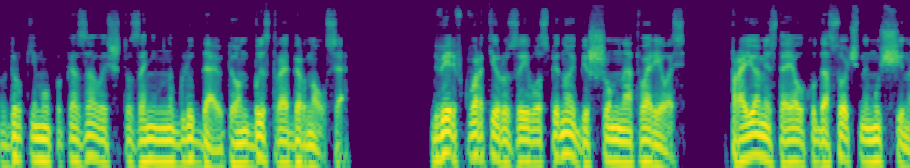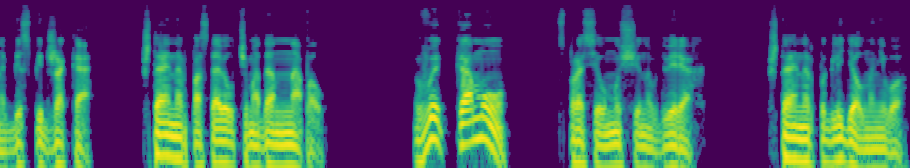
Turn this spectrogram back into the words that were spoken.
Вдруг ему показалось, что за ним наблюдают, и он быстро обернулся. Дверь в квартиру за его спиной бесшумно отворилась. В проеме стоял худосочный мужчина, без пиджака. Штайнер поставил чемодан на пол. «Вы к кому?» — спросил мужчина в дверях. Штайнер поглядел на него.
